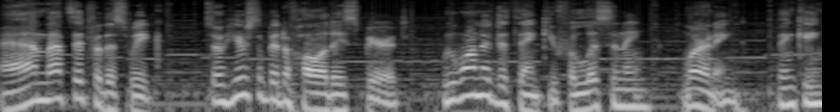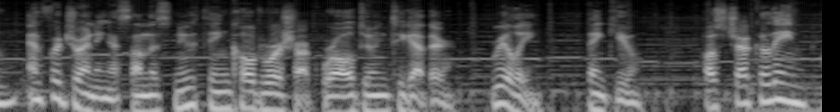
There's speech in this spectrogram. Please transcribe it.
And that's it for this week. So here's a bit of holiday spirit. We wanted to thank you for listening, learning, thinking, and for joining us on this new thing called Rorshok we're all doing together. Really, thank you. Hoşça kalın.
